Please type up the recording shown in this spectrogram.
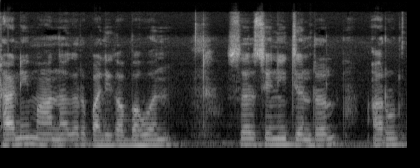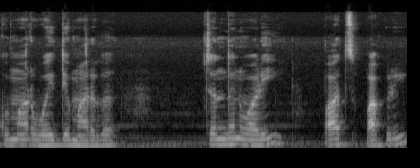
ठाणे महानगरपालिका भवन सरसेनी जनरल अरुण कुमार वैद्य मार्ग चंदनवाडी पाच पाकळी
